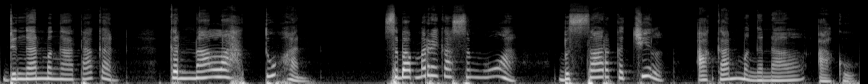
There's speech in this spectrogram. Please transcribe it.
dengan mengatakan, "Kenalah Tuhan," sebab mereka semua, besar kecil, akan mengenal Aku.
